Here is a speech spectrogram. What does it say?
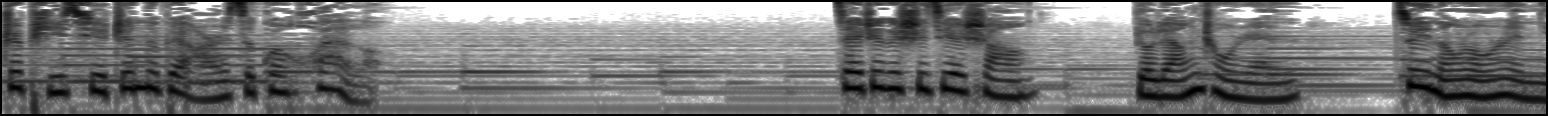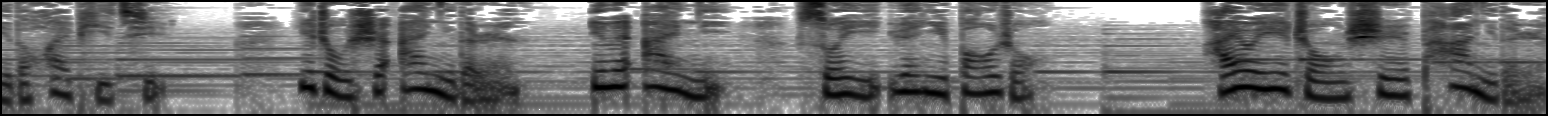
这脾气真的被儿子惯坏了。在这个世界上，有两种人。”最能容忍你的坏脾气，一种是爱你的人，因为爱你，所以愿意包容；还有一种是怕你的人，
